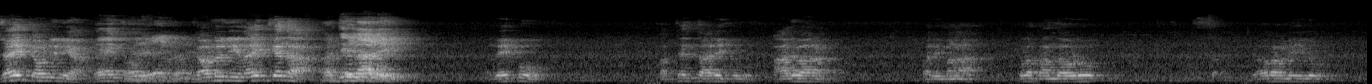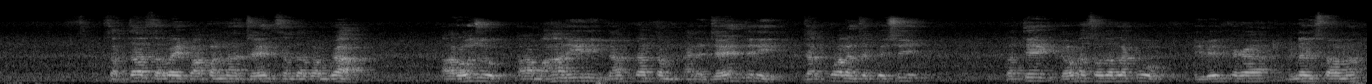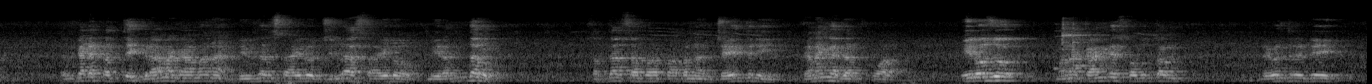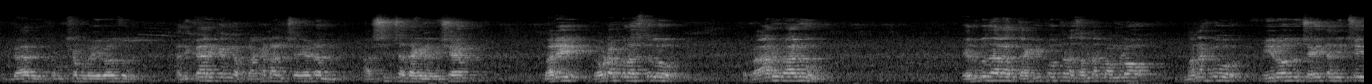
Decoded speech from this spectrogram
జై కౌండిన్య కౌండిన్య. ఐక్యత. రేపు పద్దెనిమిది తారీఖు ఆదివారం మరి మన కుల బాంధవుడు గౌరవనీయులు సర్దార్ సర్వై పాపన్న జయంతి సందర్భంగా ఆ రోజు ఆ మహనీయుని జ్ఞాపకార్థం ఆయన జయంతిని జరుపుకోవాలని చెప్పేసి ప్రతి గౌరవ సోదరులకు ఈ వేదికగా విన్నవిస్తా ఉన్నాం ఎందుకంటే ప్రతి గ్రామ గ్రామాన డివిజన్ స్థాయిలో జిల్లా స్థాయిలో మీరందరూ సర్దార్ సర్దార్ పాపన్న జయంతిని ఘనంగా జరుపుకోవాలి. ఈరోజు మన కాంగ్రెస్ ప్రభుత్వం రేవంత్ రెడ్డి గారి సమక్షంలో ఈరోజు అధికారికంగా ప్రకటన చేయడం హర్షించదగిన విషయం. మరి గౌడ కులస్తులు రాను రాను ఎదుగుదల తగ్గిపోతున్న సందర్భంలో మనకు ఈరోజు చైతన్యచ్చి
